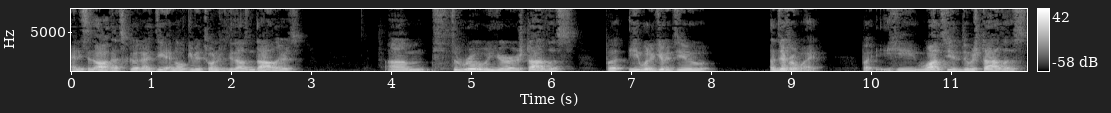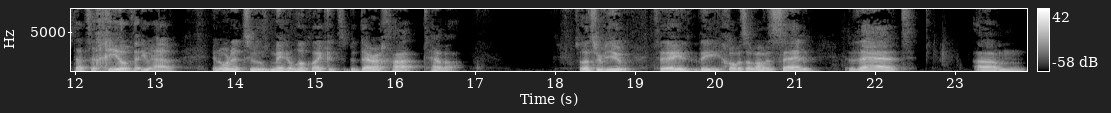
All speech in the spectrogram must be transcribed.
and he says, oh, that's a good idea, and I'll give you $250,000 um, through your shtadless, but he would have given it to you a different way. But he wants you to do a shtadless, that's a chiyuv that you have, in order to make it look like it's b'derech ha-teva. So let's review. Today, the Chovas Avav said that um,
